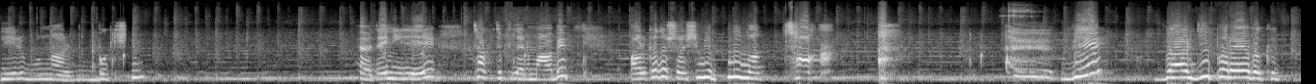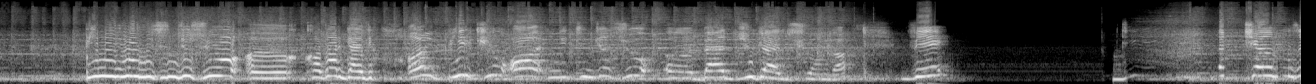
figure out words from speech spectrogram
İleri bunlar bir bakayım. Evet en iyileri taktıklarım abi. Arkadaşlar şimdi bununla tak. Ve verdiği paraya bakın. 1 milyon litince e, kadar geldik. Ay 1 kilo a litince su e, badge'ı geldi şu anda. Ve Şansınıza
